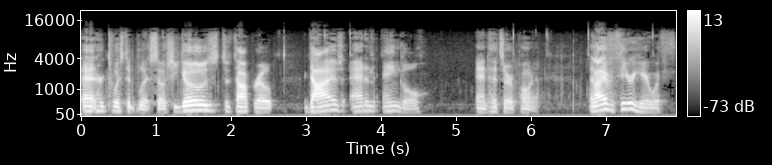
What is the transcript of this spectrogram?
at her Twisted Bliss. So she goes to the top rope, dives at an angle, and hits her opponent. And I have a theory here with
